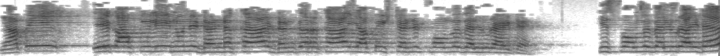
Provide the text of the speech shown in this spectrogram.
यहाँ पे एक आपके लिए इन्होंने डन रखा है डन कर रखा है यहाँ पे स्टैंडर्ड फॉर्म में वैल्यू राइट है। किस फॉर्म में वैल्यू राइट है?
